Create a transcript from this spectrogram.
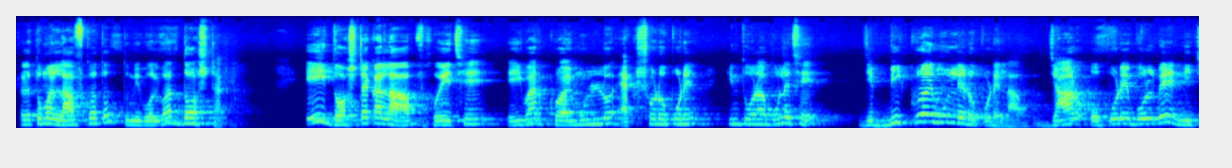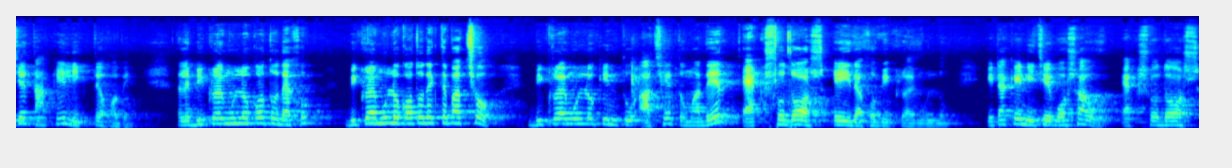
তাহলে তোমার লাভ কত? তুমি বলবা দশ টাকা। এই দশ টাকা লাভ হয়েছে এইবার ক্রয় মূল্য একশোর ওপরে, কিন্তু ওরা বলেছে যে বিক্রয় মূল্যের ওপরে লাভ, যার ওপরে বলবে নিচে তাকে লিখতে হবে। তাহলে বিক্রয় মূল্য কত দেখো? বিক্রয় মূল্য কত দেখতে পাচ্ছ? বিক্রয় মূল্য কিন্তু আছে তোমাদের একশো দশ, এই দেখো বিক্রয় মূল্য। এটাকে নিচে বসাও, একশো দশ।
